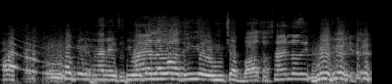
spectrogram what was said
Arecibo te la batillo y hay muchas ¿Tú vacas. sabes lo difícil?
